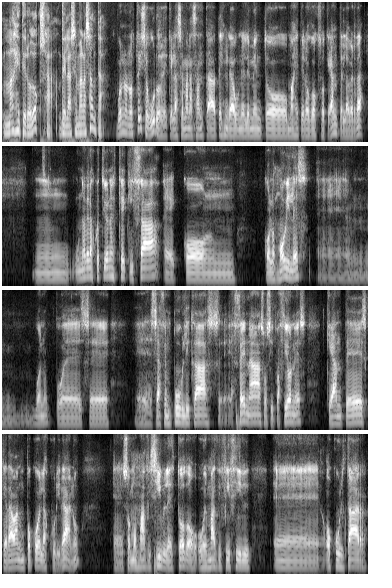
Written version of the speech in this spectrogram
más heterodoxa de la Semana Santa? Bueno, no estoy seguro de que la Semana Santa tenga un elemento más heterodoxo que antes, la verdad. Mm, una de las cuestiones que quizá eh, con, los móviles, eh, bueno, pues eh, se hacen públicas escenas o situaciones que antes quedaban un poco en la oscuridad, ¿no? Somos más visibles todos o es más difícil ocultar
